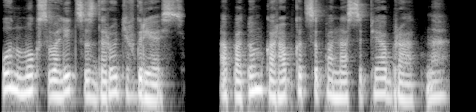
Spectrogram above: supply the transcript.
Он мог свалиться с дороги в грязь, а потом карабкаться по насыпи обратно.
